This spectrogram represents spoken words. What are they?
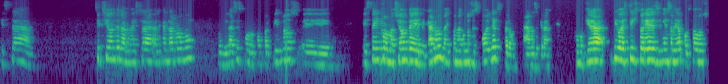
esta sección de la maestra Alejandra Romo. Pues gracias por compartirnos eh, esta información de Mecano, ahí con algunos spoilers, pero ah, no se crean. Como quiera, digo, esta historia es bien sabida por todos.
